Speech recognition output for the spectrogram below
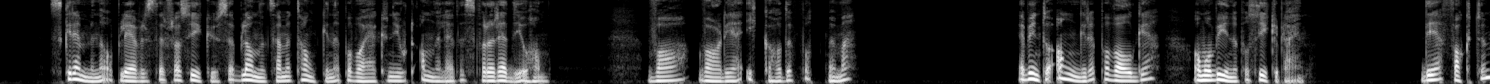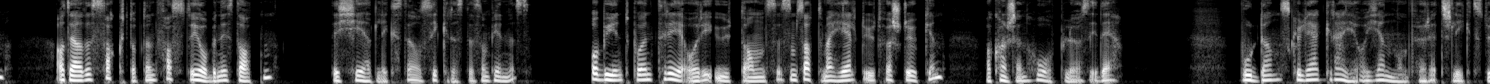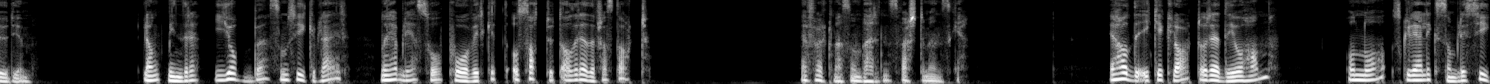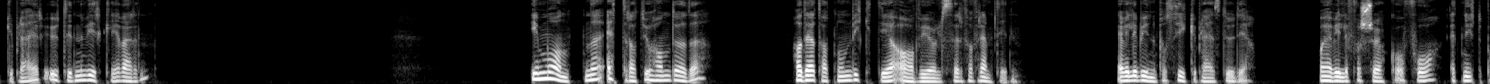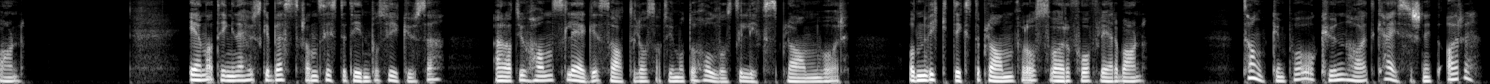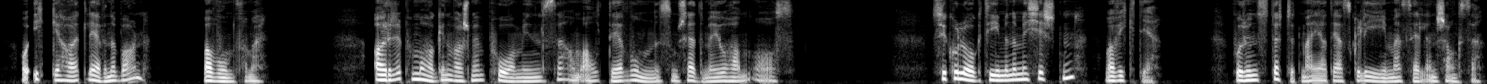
Skremmende opplevelser fra sykehuset blandet seg med tankene på hva jeg kunne gjort annerledes for å redde Johan. Hva var det jeg ikke hadde fått med meg? Jeg begynte å angre på valget om å begynne på sykepleien. Det faktum at jeg hadde sagt opp den faste jobben i staten, det kjedeligste og sikreste som finnes, og begynt på en treårig utdannelse som satte meg helt ut første uken, var kanskje en håpløs idé. Hvordan skulle jeg greie å gjennomføre et slikt studium? Langt mindre jobbe som sykepleier når jeg ble så påvirket og satt ut allerede fra start. Jeg følte meg som verdens verste menneske. Jeg hadde ikke klart å redde Johan, og nå skulle jeg liksom bli sykepleier ute i den virkelige verden. I månedene etter at Johan døde, hadde jeg tatt noen viktige avgjørelser for fremtiden. Jeg ville begynne på sykepleierstudiet, og jeg ville forsøke å få et nytt barn. En av tingene jeg husker best fra den siste tiden på sykehuset, er at Johans lege sa til oss at vi måtte holde oss til livsplanen vår, og den viktigste planen for oss var å få flere barn. Tanken på å kun ha et keisersnittarr og ikke ha et levende barn var vond for meg. Arret på magen var som en påminnelse om alt det vonde som skjedde med Johan og oss. Psykologtimene med Kirsten var viktige, for hun støttet meg i at jeg skulle gi meg selv en sjanse.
